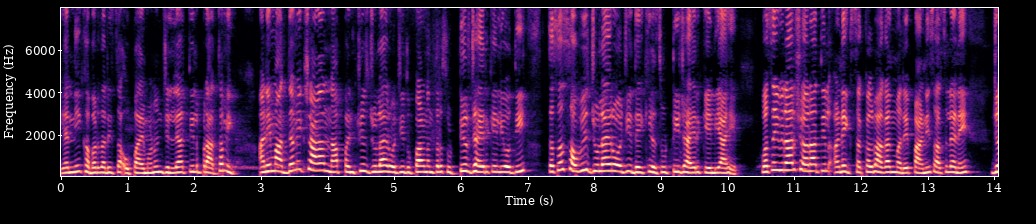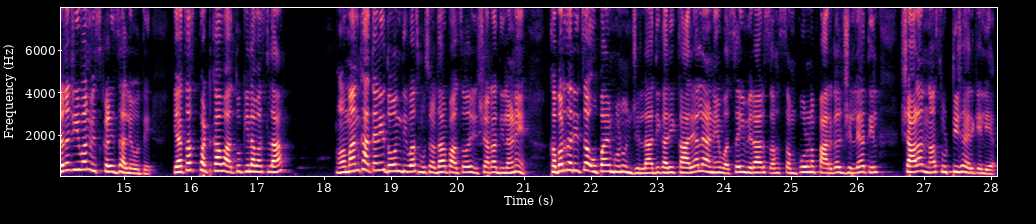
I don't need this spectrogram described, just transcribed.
यांनी खबरदारीचा उपाय म्हणून जिल्ह्यातील प्राथमिक आणि माध्यमिक शाळांना पंचवीस जुलै रोजी दुपारनंतर सुट्टी जाहीर केली होती. तसंच सव्वीस जुलै रोजी देखील सुट्टी जाहीर केली आहे. वसई विरार शहरातील अनेक सखल भागांमध्ये पाणी साचल्याने जनजीवन विस्कळीत झाले होते. याचाच फटका वाहतुकीला बसला. हवामान खात्याने दोन दिवस मुसळधार पावसाचा इशारा दिल्याने खबरदारीचा उपाय म्हणून जिल्हाधिकारी कार्यालयाने वसई विरारसह संपूर्ण पारगल जिल्ह्यातील शाळांना सुट्टी जाहीर केली आहे.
